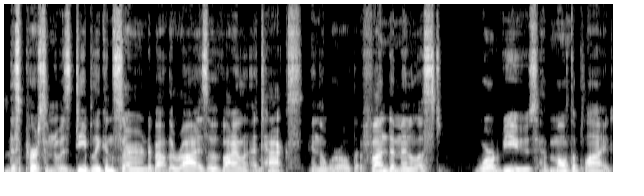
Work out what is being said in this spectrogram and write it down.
this person was deeply concerned about the rise of violent attacks in the world, that fundamentalist worldviews have multiplied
